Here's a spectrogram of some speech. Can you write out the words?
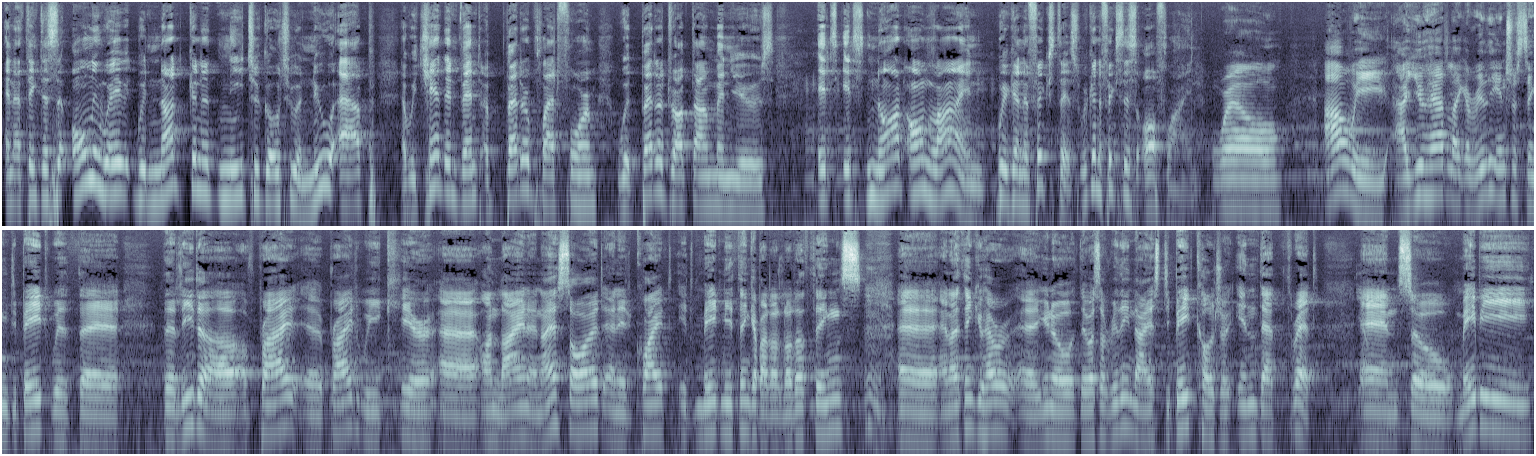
And I think that's the only way we're not going to need to go to a new app and we can't invent a better platform with better drop down menus. It's, it's not online. We're going to fix this. We're going to fix this offline. Well, are we? Uh, you had like a really interesting debate with. Uh, the leader of Pride uh, Pride Week here uh, online, and I saw it, and it quite it made me think about a lot of things. Mm. Uh, and I think you have, uh, you know, there was a really nice debate culture in that thread, yeah. and so maybe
